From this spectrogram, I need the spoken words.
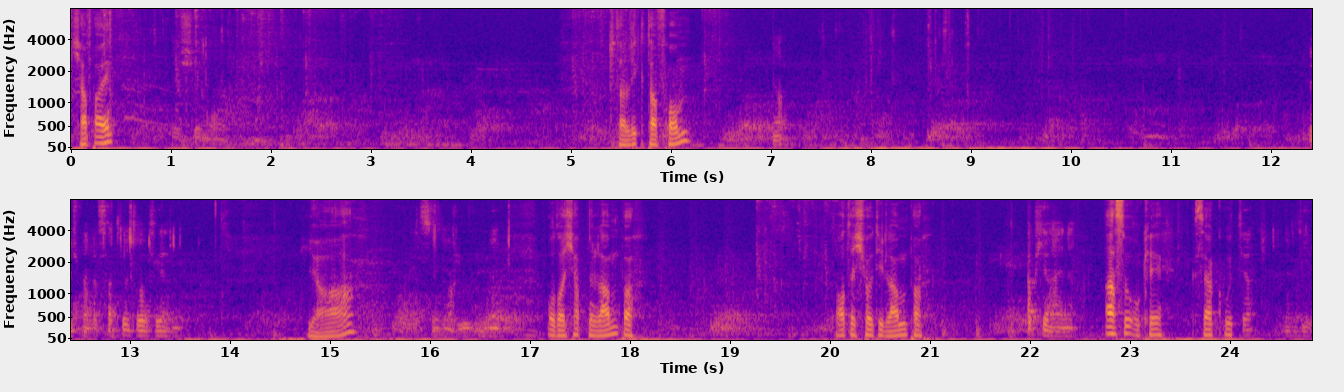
Ich hab einen. Da liegt da vorn. Ja. Ich mal eine Fackel drauf werden? Ja. Oder ich habe eine Lampe. Warte, ich hol die Lampe. Ich hab hier eine. Ach so, okay. Sehr gut. Ja, nimm die.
